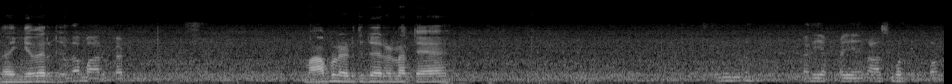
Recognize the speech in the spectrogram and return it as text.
நான் இங்கே தான் இருக்கு. மாப்பிள்ளை எடுத்துட்டாரு என்னத்த நிறைய பையன் ஆசைப்பட்டிருப்பான்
